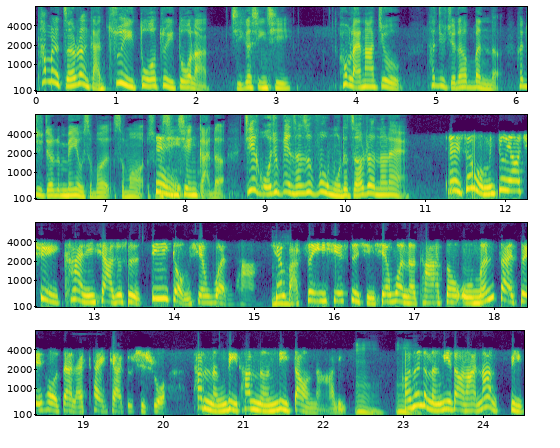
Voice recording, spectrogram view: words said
他们的责任感最多最多了几个星期，后来呢就他就觉得闷了，他就觉得没有什么什么什么新鲜感的，结果就变成是父母的责任了嘞。对，所以我们就要去看一下，就是第一个，我们先问他，先把这一些事情先问了他，之后我们在最后再来看一下，就是说他能力，他能力到哪里？嗯，好，那个能力到哪？里？那比。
